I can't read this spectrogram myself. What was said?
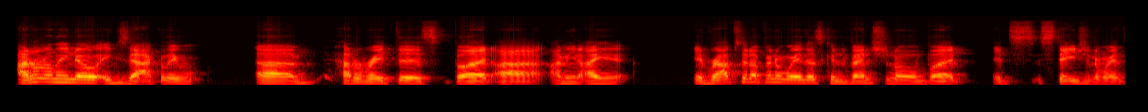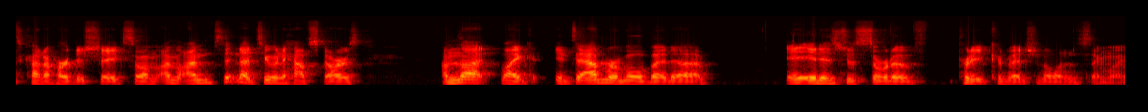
I don't really know exactly uh, how to rate this, but uh, I mean, I it wraps it up in a way that's conventional, but it's staged in a way that's kind of hard to shake. So I'm I'm, I'm sitting at two and a half stars. I'm not like it's admirable, but uh, it, it is just sort of pretty conventional in the same way.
